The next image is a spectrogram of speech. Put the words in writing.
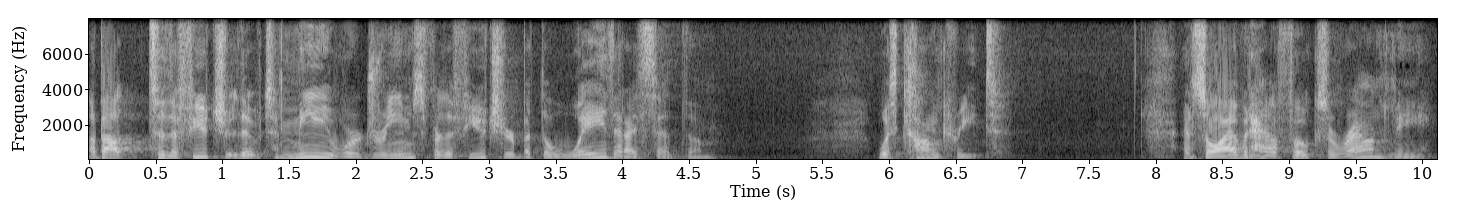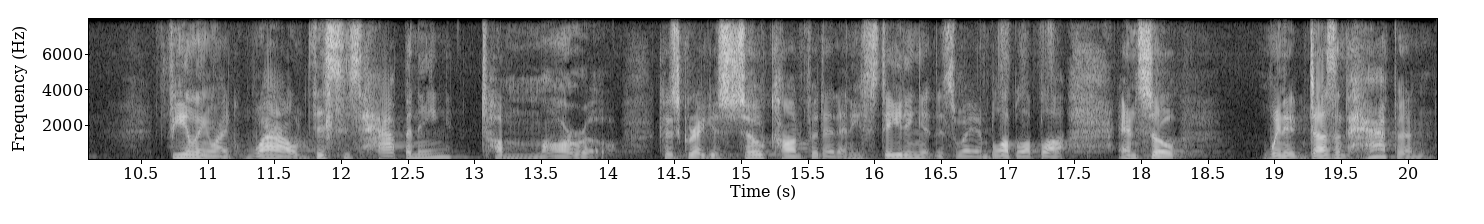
about to the future that to me were dreams for the future, but the way that I said them was concrete. And so I would have folks around me feeling like, wow, this is happening tomorrow. Because Greg is so confident and he's stating it this way and blah, blah, blah. And so when it doesn't happen,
